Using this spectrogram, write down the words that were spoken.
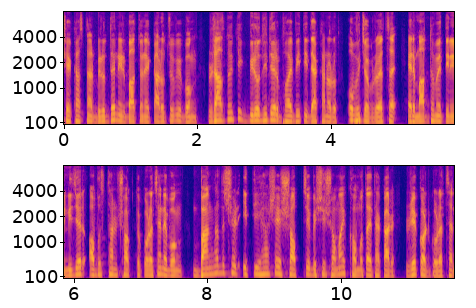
শেখ হাসিনার বিরুদ্ধে নির্বাচনে কারচুপি এবং রাজনৈতিক বিরোধীদের ভয়ভীতি দেখানোর অভিযোগ রয়েছে। এর মাধ্যমে তিনি নিজের অবস্থান শক্ত করেছেন এবং বাংলাদেশের ইতিহাসে সবচেয়ে বেশি সময় ক্ষমতায় থাকার রেকর্ড গড়েছেন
